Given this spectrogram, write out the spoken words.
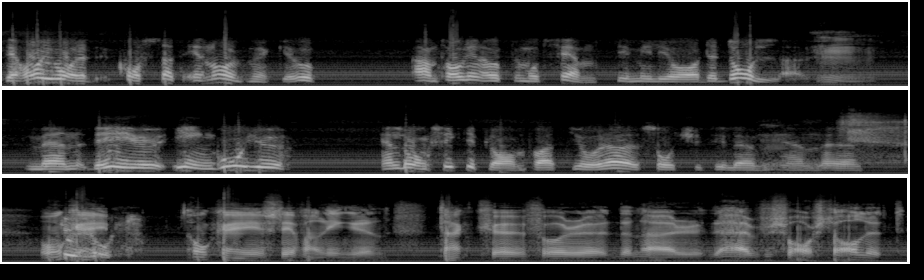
det har ju varit, kostat enormt mycket, upp, antagligen uppemot 50 miljarder dollar. Mm. Men det är ju, ingår ju en långsiktig plan på att göra Sochi till en, en eh, Okej. kulort. Okej, Stefan Lindgren. Tack eh, för eh, den här, det här försvarstalet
